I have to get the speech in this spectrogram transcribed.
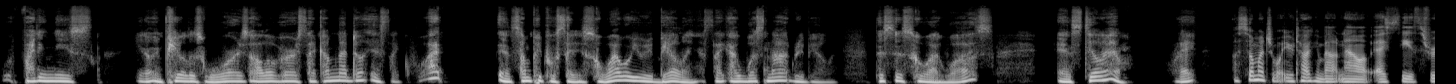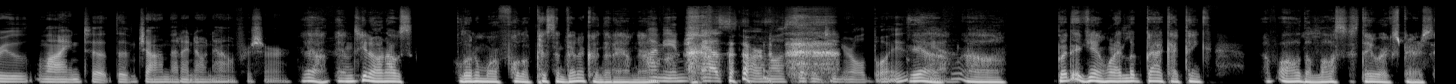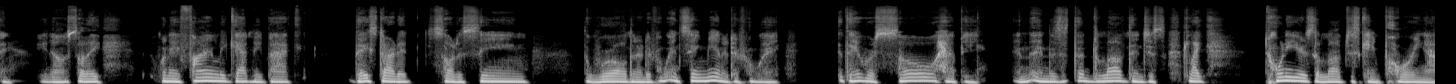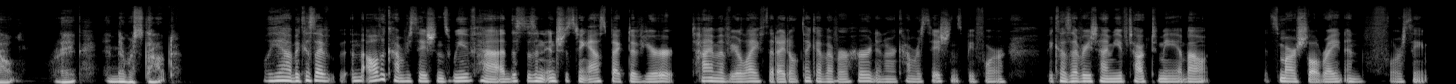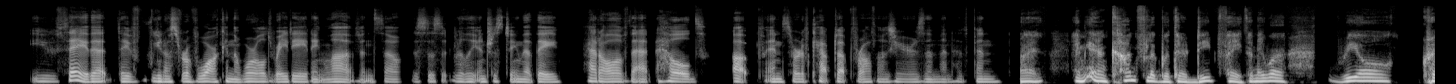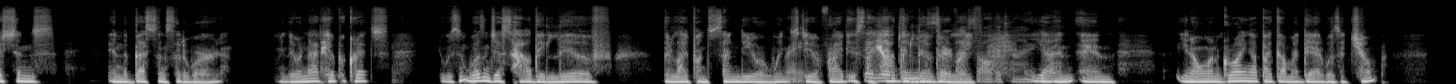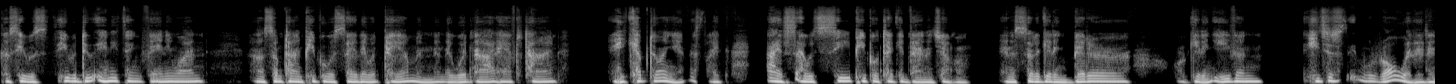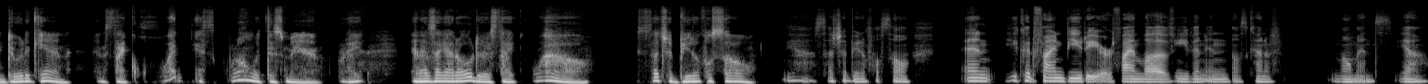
we're fighting these, you know, imperialist wars all over. It's like, I'm not doing It's like, what? And some people say, so why were you rebelling? It's like, I was not rebelling. This is who I was and still am, right? So much of what you're talking about now, I see through line to the John that I know now for sure. Yeah. And, you know, and I was a little more full of piss and vinegar than I am now. I mean, as are most 17 year old boys. yeah. Uh, but again, when I look back, I think of all the losses they were experiencing, you know, so they, when they finally got me back, they started sort of seeing the world in a different way and seeing me in a different way. They were so happy And, and the love then just like 20 years of love just came pouring out, right? And never stopped. Well, yeah, because I've, in all the conversations we've had, this is an interesting aspect of your time of your life that I don't think I've ever heard in our conversations before. Because every time you've talked to me about it's Marshall, right? And Florcy, you say that they've, you know, sort of walk in the world radiating love. And so this is really interesting that they had all of that held up and sort of kept up for all those years and then has been. Right. And, and conflict with their deep faith. And they were real Christians in the best sense of the word. I mean, they were not hypocrites. It wasn't, wasn't just how they live their life on Sunday or Wednesday right. or Friday. It's they like how they live their life. all the time. Yeah. And, and, you know, when growing up, I thought my dad was a chump because he was, he would do anything for anyone. Uh, sometimes people would say they would pay him and then they would not half the time. And he kept doing it. It's like I, I would see people take advantage of him. And instead of getting bitter or getting even, he just would roll with it and do it again. And it's like, what is wrong with this man? Right. And as I got older, it's like, wow, such a beautiful soul. Yeah, such a beautiful soul. And he could find beauty or find love even in those kind of moments. Yeah.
